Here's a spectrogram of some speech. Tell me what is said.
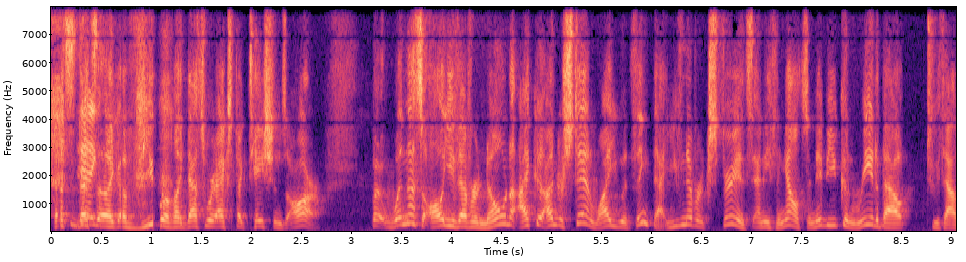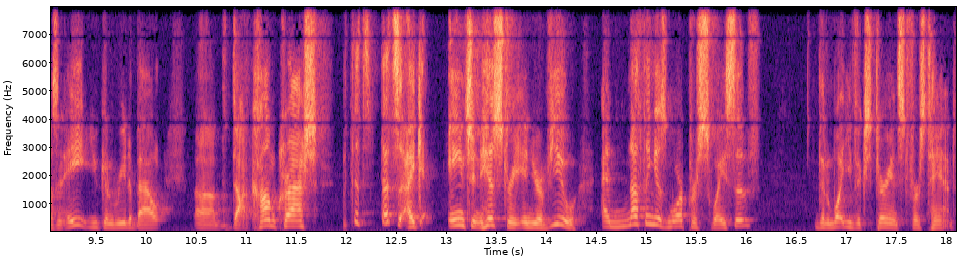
that's that's like a view of like that's where expectations are. But when that's all you've ever known, I could understand why you would think that. You've never experienced anything else. And maybe you can read about 2008, you can read about um, the dot com crash, but that's, that's like ancient history in your view. And nothing is more persuasive than what you've experienced firsthand.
